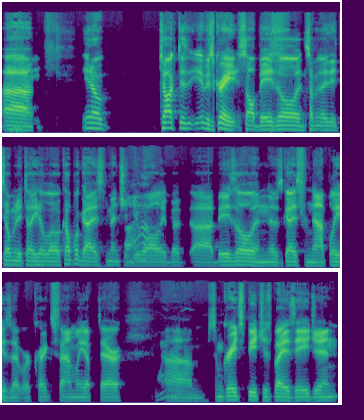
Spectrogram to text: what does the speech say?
um, you know, talked to it was great. Saw Basil and some of the, they told me to tell you hello. A couple guys mentioned you, Ah. Wally, but uh, Basil and those guys from Napoli is that were Craig's family up there. Um, some great speeches by his agent.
